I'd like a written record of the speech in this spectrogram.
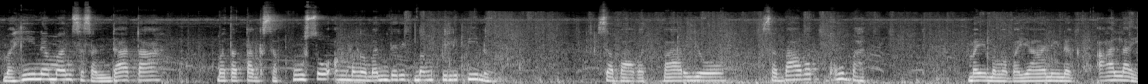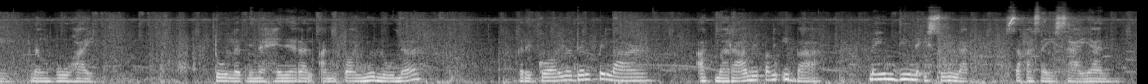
Mahina man sa sandata, matatag sa puso ang mga mandirigmang Pilipino. Sa bawat baryo, sa bawat gubat, may mga bayani nag-alay ng buhay. Tulad ni na General Antonio Luna, Gregorio del Pilar, at marami pang iba na hindi na isulat sa kasaysayan.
